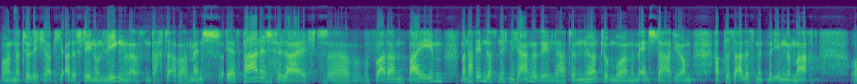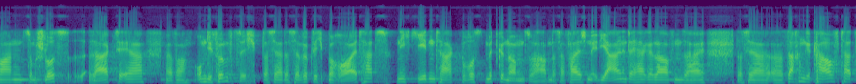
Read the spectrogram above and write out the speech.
Und natürlich habe ich alles stehen und liegen lassen. Dachte aber, Mensch, der ist panisch vielleicht. Äh, war dann bei ihm. Man hat ihm das nicht nicht angesehen. Der hatte einen Hirntumor im Endstadium. Hab das alles mit mit ihm gemacht. Und zum Schluss sagte er, er war um die 50, dass er, dass er wirklich bereut hat, nicht jeden Tag bewusst mitgenommen zu haben, dass er falschen Idealen hinterhergelaufen sei, dass er äh, Sachen gekauft hat,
